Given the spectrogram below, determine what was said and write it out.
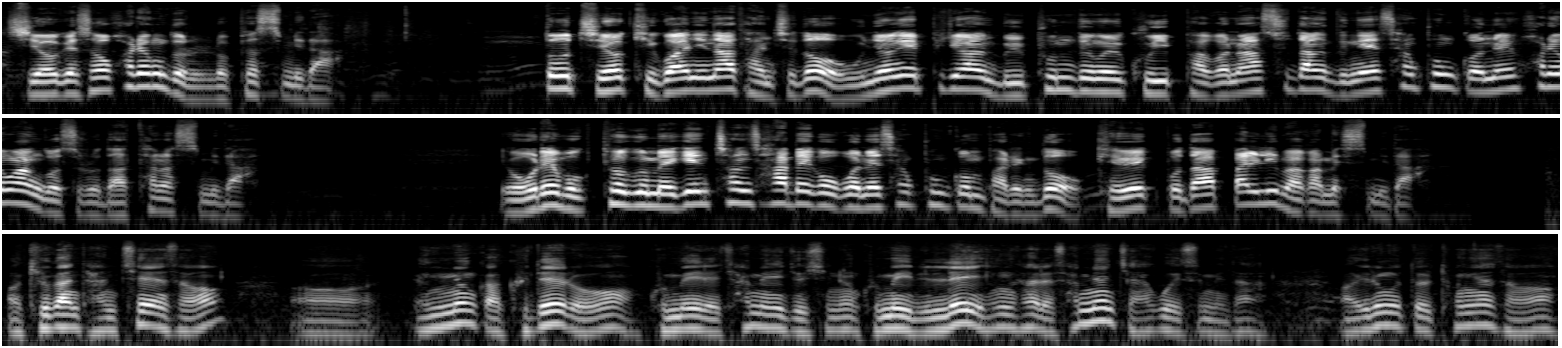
지역에서 활용도를 높였습니다. 또 지역 기관이나 단체도 운영에 필요한 물품 등을 구입하거나 수당 등의 상품권을 활용한 것으로 나타났습니다. 올해 목표 금액인 1,400억 원의 상품권 발행도 계획보다 빨리 마감했습니다. 어, 기관 단체에서 어, 액면가 그대로 구매일에 참여해 주시는 구매 릴레이 행사를 3년째 하고 있습니다. 어, 이런 것들을 통해서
